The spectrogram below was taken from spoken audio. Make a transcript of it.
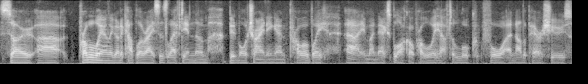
So uh, probably only got a couple of races left in them, a bit more training, and probably uh, in my next block I'll probably have to look for another pair of shoes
